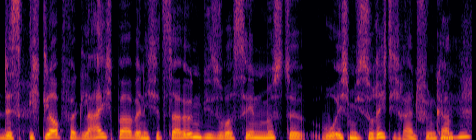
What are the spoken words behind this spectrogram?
Das, ich glaube, vergleichbar, wenn ich jetzt da irgendwie sowas sehen müsste, wo ich mich so richtig reinfühlen kann, mhm.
